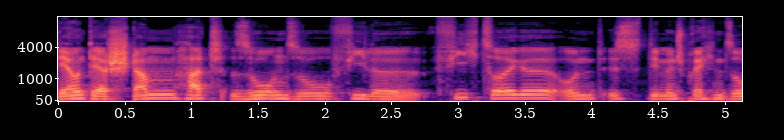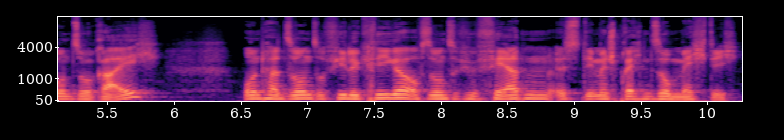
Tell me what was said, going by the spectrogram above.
der und der Stamm hat so und so viele Viechzeuge und ist dementsprechend so und so reich und hat so und so viele Krieger auf so und so viel Pferden, ist dementsprechend so mächtig.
